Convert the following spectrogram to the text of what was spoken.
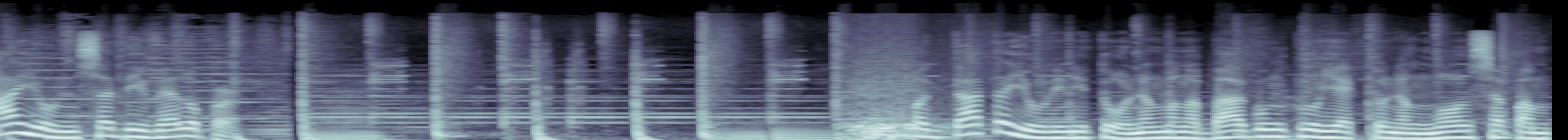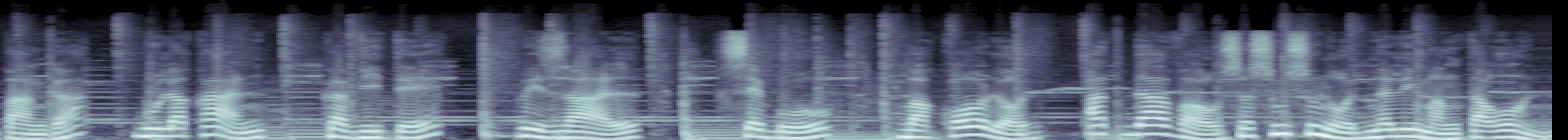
ayon sa developer. Magtatayo rin ito ng mga bagong proyekto ng mall sa Pampanga, Bulacan, Cavite, Rizal, Cebu, Bacolod, at Davao sa susunod na limang taon.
